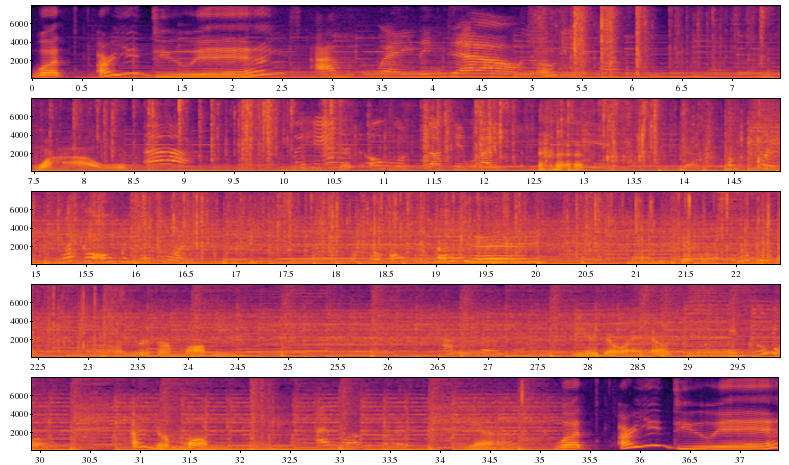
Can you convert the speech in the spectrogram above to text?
What are you doing? I'm raining down. Wow. Ah, my hand is almost stuck in my hand. Oh, wait, let's go open this one. Let's go open this. Okay. Mommy's gonna. Oh, you're her mommy. I'm the You're the one. Okay. And your mom. I love her. Yeah. What are you doing?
